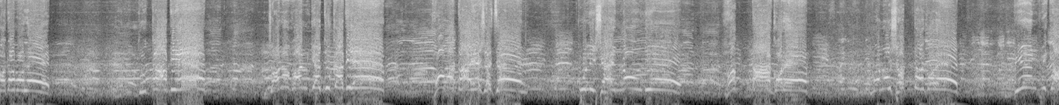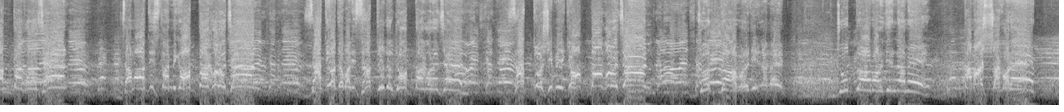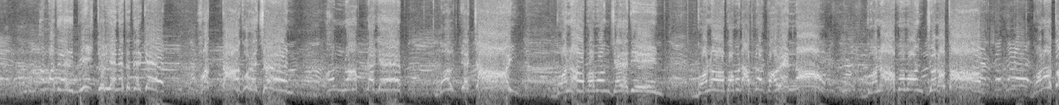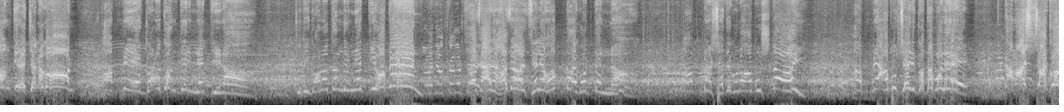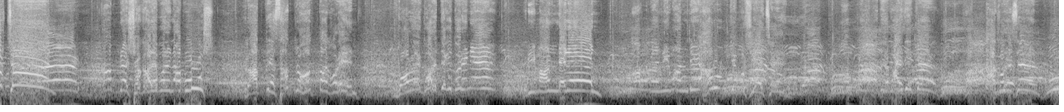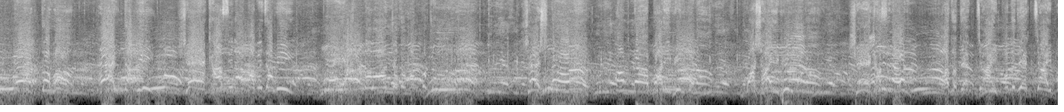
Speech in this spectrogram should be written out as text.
কথা বলে। দুকা দিয়ে জনগণকে দুকা দিয়ে ক্ষমতায় এসেছেন। পুলিশের নল দিয়ে হত্যা করে মানুষ হত্যা করে বিএনপিকে হত্যা করেছেন, জামাত ইসলামীকে হত্যা করেছেন, জাতীয়তাবাদী ছাত্রদেরকে হত্যা করেছেন, ছাত্র শিবিরকে হত্যা করেছেন। যুদ্ধ অবরোধীর নামে, যুদ্ধ অবরোধীর নামে তামাশা করে আমাদের দলীয় নেতাদেরকে হত্যা করেছেন। আমরা আপনাকে বলতে চাই গণভবন ছেড়ে দিন। গণভবন আপনার পাবেন না। গণভবন জনতা, গণতন্ত্রের জনগণ, আপনি গণতন্ত্রের নেত্রী না। যদি গণতন্ত্রের নেত্রী হতেন, হাজার হাজার ছেলে হত্যা করতেন না। আপনার সাথে কোনো আবুস নাই। আপনি আবুসের কথা বলে তামাশা করছেন। ঘোষ রাত্রে ছাত্র হত্যা করেন। ঘরে ঘর থেকে ধরে নিয়ে রিমান্ডে নেন। আপনার রিমান্ডে হারুনকে বসিয়েছেন। হত্যা করেছেন। শেখ দাবি শেষ না বাড়ি শেখ চাই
